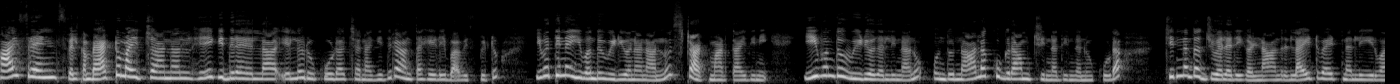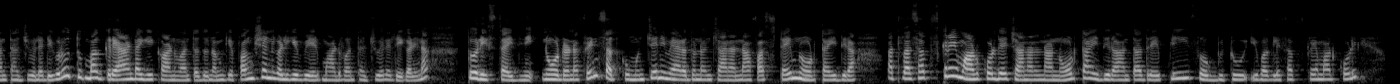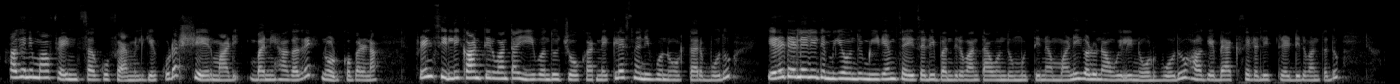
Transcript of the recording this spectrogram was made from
Hi friends welcome back to my channel ಹೇಗಿದ್ರೆ ಎಲ್ಲ? ಎಲ್ಲರೂ ಕೂಡ ಚೆನ್ನಾಗಿದ್ದೀರಾ ಅಂತ ಹೇಳಿ ಭಾವಿಸ್ಬಿಟ್ಟು ಇವತ್ತಿನ ಈ ಒಂದು ವಿಡಿಯೋನ ನಾನು ಸ್ಟಾರ್ಟ್ ಮಾಡ್ತಾ ಇದ್ದೀನಿ. ಈ ಒಂದು ವಿಡಿಯೋದಲ್ಲಿ ನಾನು ಒಂದು ನಾಲ್ಕು ಗ್ರಾಮ್ ಚಿನ್ನದಿಂದನೂ ಕೂಡ ಚಿನ್ನದ ಜ್ಯುವೆಲರಿಗಳನ್ನ, ಅಂದರೆ ಲೈಟ್ ವೆಯ್ಟ್ನಲ್ಲಿ ಇರುವಂತಹ ಜ್ಯುವೆಲರಿಗಳು ತುಂಬ ಗ್ರ್ಯಾಂಡಾಗಿ ಕಾಣುವಂಥದ್ದು. ನಮಗೆ ಫಂಕ್ಷನ್ಗಳಿಗೆ ವೇರ್ ಮಾಡುವಂಥ ಜ್ಯುವೆಲರಿಗಳನ್ನ ತೋರಿಸ್ತಾ ಇದ್ದೀನಿ. ನೋಡೋಣ ಫ್ರೆಂಡ್ಸ್ ಅದಕ್ಕೂ ಮುಂಚೆ ನೀವು ಯಾರಾದರೂ ನನ್ನ ಚಾನಲ್ನ ಫಸ್ಟ್ ಟೈಮ್ ನೋಡ್ತಾ ಇದ್ದೀರಾ, ಅಥವಾ ಸಬ್ಸ್ಕ್ರೈಬ್ ಮಾಡ್ಕೊಳ್ಳದೆ ಚಾನಲ್ನ ನೋಡ್ತಾ ಇದ್ದೀರಾ ಅಂತಾದರೆ ಪ್ಲೀಸ್ ಹೋಗ್ಬಿಟ್ಟು ಇವಾಗಲೇ ಸಬ್ಸ್ಕ್ರೈಬ್ ಮಾಡ್ಕೊಳ್ಳಿ. ಹಾಗೆ ನಿಮ್ಮ ಫ್ರೆಂಡ್ಸ್ ಹಾಗೂ ಫ್ಯಾಮಿಲಿಗೆ ಕೂಡ ಶೇರ್ ಮಾಡಿ. ಬನ್ನಿ ಹಾಗಾದರೆ ನೋಡ್ಕೊಬರೋಣ ಫ್ರೆಂಡ್ಸ್ ಇಲ್ಲಿ ಕಾಣ್ತಿರುವಂಥ ಈ ಒಂದು ಚೋಕರ್ ನೆಕ್ಲೆಸ್ನ ನೀವು ನೋಡ್ತಾ ಇರ್ಬೋದು. ಎರಡೆಲೆಯಲ್ಲಿ ನಿಮಗೆ ಒಂದು ಮೀಡಿಯಂ ಸೈಜಲ್ಲಿ ಬಂದಿರುವಂಥ ಒಂದು ಮುತ್ತಿನ ಮಣಿಗಳು ನಾವು ಇಲ್ಲಿ ನೋಡ್ಬೋದು. ಹಾಗೆ ಬ್ಯಾಕ್ ಸೈಡಲ್ಲಿ ಥ್ರೆಡ್ ಇರುವಂಥದ್ದು.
